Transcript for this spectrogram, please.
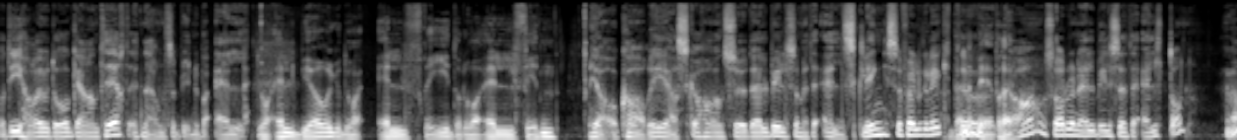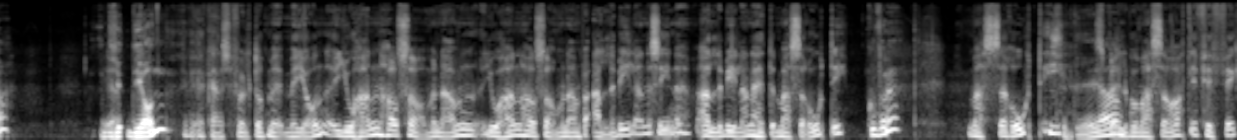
Og de har jo da garantert et navn som begynner på L. Du har Elbjørg, du har Elfrid, og du har Elfinn. Ja, og Kari i Asker har en søt elbil som heter Elskling, selvfølgelig. Den er bedre. Ja, og så har du en elbil som heter Elton. Ja. Di- Dion? Kanskje fulgt opp med, med John. Johan har samme navn Johan har samme navn på alle bilene sine. Alle bilene heter Maseroti. Hvorfor det? Maseroti. det, ja. Spiller på Maserati, fiffig.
